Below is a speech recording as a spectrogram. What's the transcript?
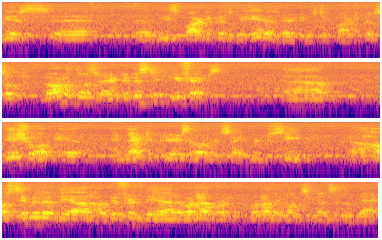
we are, uh, these particles behave as relativistic particles. So a lot of those relativistic effects, uh, they show up here, and that creates a lot of excitement to see uh, how similar they are, how different they are, what are what, what are the consequences of that.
